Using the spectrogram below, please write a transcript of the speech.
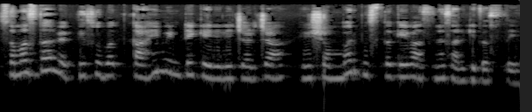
समजदार व्यक्तीसोबत काही मिनिटे केलेली चर्चा ही शंभर पुस्तके वाचण्यासारखीच असते.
